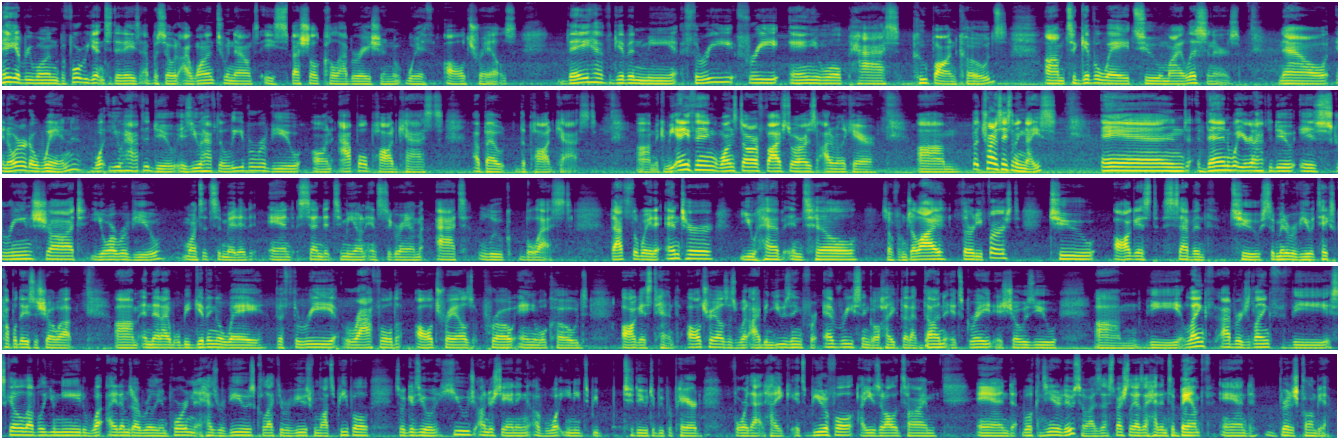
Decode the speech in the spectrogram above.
Hey everyone, before we get into today's episode, I wanted to announce a special collaboration with All Trails. They have given me three free annual pass coupon codes um, to give away to my listeners. Now, in order to win, what you have to do is you have to leave a review on Apple Podcasts about the podcast. Um, it can be anything one star, five stars, I don't really care. Um, but try to say something nice. And then what you're to have to do is screenshot your review once it's submitted and send it to me on Instagram at Luke Blessed. That's the way to enter. You have until, so from July 31st to August 7th to submit a review. It takes a couple days to show up. Um, and then I will be giving away the three raffled All Trails Pro annual codes August 10th. All Trails is what I've been using for every single hike that I've done. It's great. It shows you um, the length, average length, the skill level you need, what items are really important. It has reviews, collected reviews from lots of people. So it gives you a huge understanding of what you need to be to do to be prepared for that hike. It's beautiful. I use it all the time and will continue to do so as especially as I head into Banff and British Columbia.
